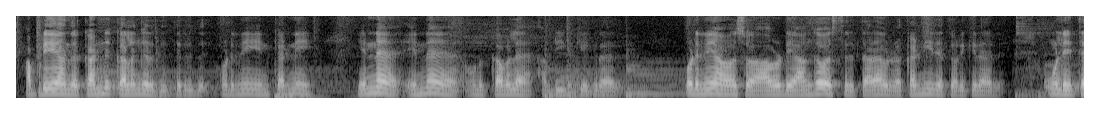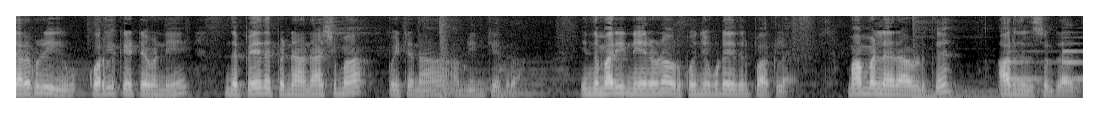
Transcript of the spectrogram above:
அப்படியே அந்த கண்ணு கலங்கிறது தெரியுது. உடனே என் கண்ணே என்ன என்ன உனக்கு கவலை? அப்படின்னு கேட்குறாரு உடனே அவ அவருடைய அங்கவஸ்திரத்தால் அவரோட கண்ணீரை துடைக்கிறாரு. உங்களுடைய தரபடி குரல் கேட்டவனே இந்த பேத பெண்ணை அனாவசியமாக போயிட்டேனா அப்படின்னு கேட்குறா இந்த மாதிரி நேரம்னு அவர் கொஞ்சம் கூட எதிர்பார்க்கல. மாமல்லர் அவளுக்கு ஆறுதல் சொல்கிறாரு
